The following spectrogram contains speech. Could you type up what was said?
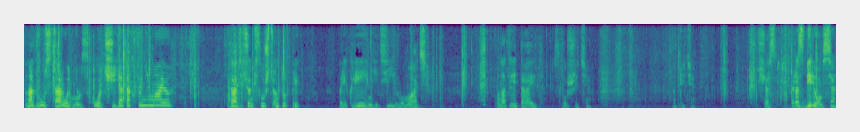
на двустороннем скотче, я так понимаю. Да, девчонки, слушайте, он тут при... приклеен. Ети его, мать. Он отлетает. Слушайте. Смотрите. Сейчас разберемся.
